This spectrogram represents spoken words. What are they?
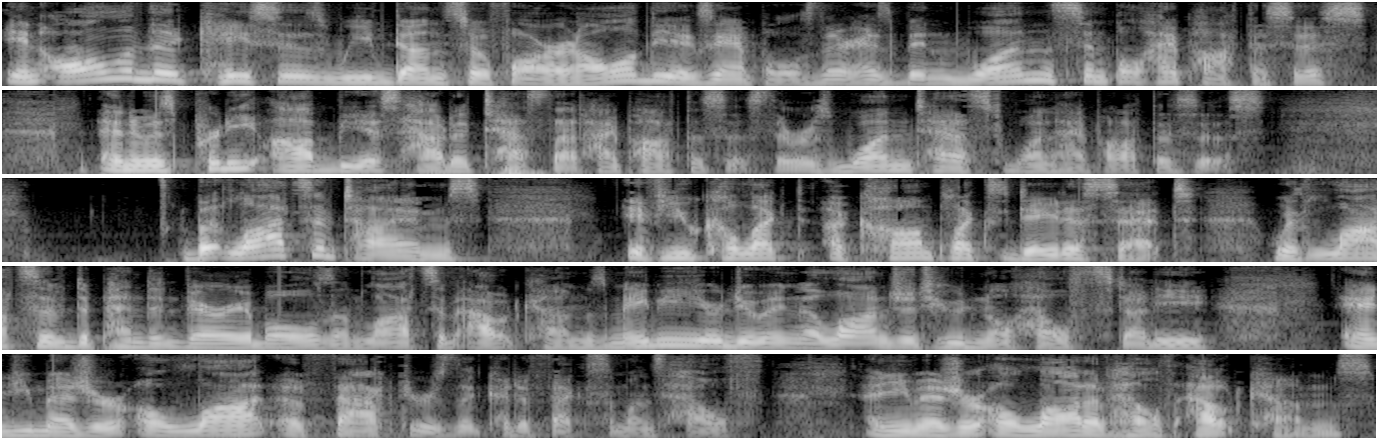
In all of the cases we've done so far, in all of the examples, there has been one simple hypothesis, and it was pretty obvious how to test that hypothesis. There was one test, one hypothesis. But lots of times, if you collect a complex data set with lots of dependent variables and lots of outcomes, maybe you're doing a longitudinal health study and you measure a lot of factors that could affect someone's health and you measure a lot of health outcomes,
